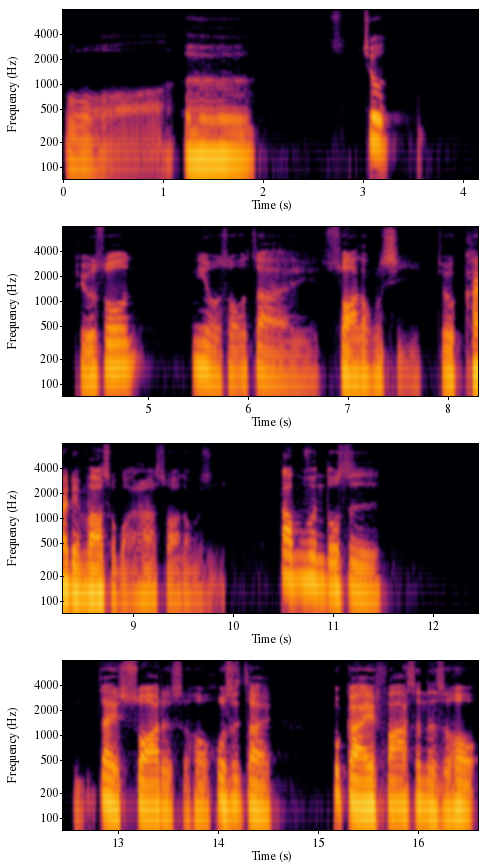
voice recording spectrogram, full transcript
我呃，就比如说你有时候在刷东西，就开连发手把让它刷东西，大部分都是在刷的时候，或是在不该发生的时候。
